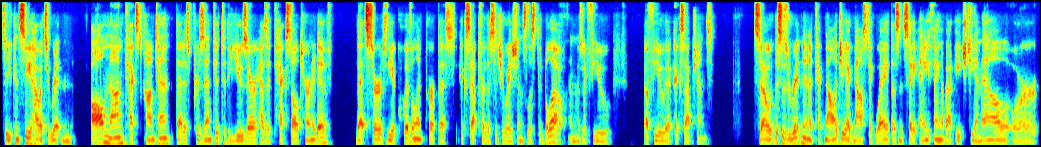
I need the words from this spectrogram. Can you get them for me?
So you can see how it's written. All non-text content that is presented to the user has a text alternative that serves the equivalent purpose, except for the situations listed below. And there's a few, a few exceptions. So this is written in a technology agnostic way. It doesn't say anything about HTML or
